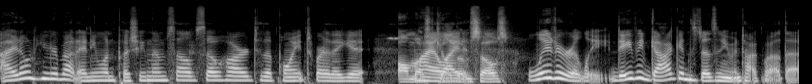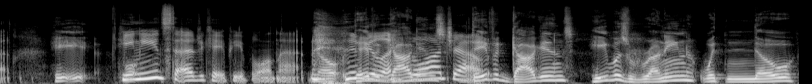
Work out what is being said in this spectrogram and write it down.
I don't hear about anyone pushing themselves so hard to the point where they get almost killed themselves. Literally, David Goggins doesn't even talk about that. He He well, needs to educate people on that. no David like, Goggins. Watch out. David Goggins. He was running with no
